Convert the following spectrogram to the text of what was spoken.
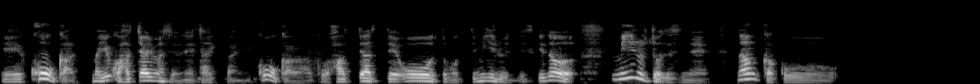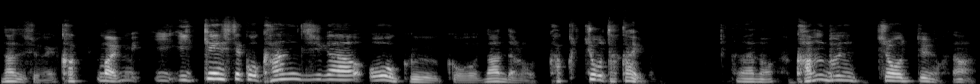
えー、効果、まあ、よく貼ってありますよね、体育館に。効果がこう貼ってあって、おーと思って見るんですけど、見るとですね、なんかこう、なんでしょうね。か、まあ、一見してこう漢字が多く、こう、なんだろう、格調高い。あの、漢文帳っていうのかな。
